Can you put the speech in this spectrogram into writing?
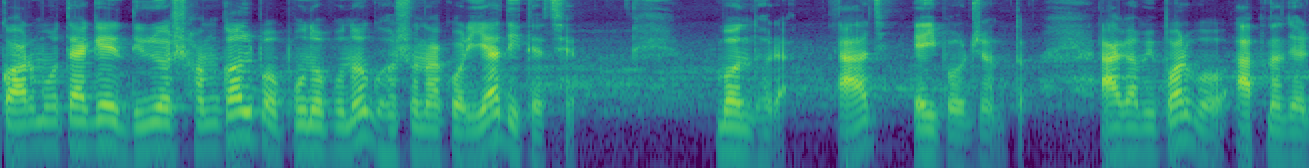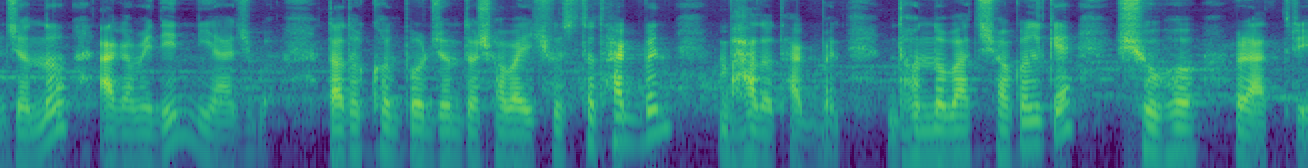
কর্মত্যাগের দৃঢ় সংকল্প পুনঃ পুনঃ ঘোষণা করিয়া দিতেছে। বন্ধুরা আজ এই পর্যন্ত। আগামী পর্ব আপনাদের জন্য আগামী দিন নিয়ে আসব। ততক্ষণ পর্যন্ত সবাই সুস্থ থাকবেন, ভালো থাকবেন। ধন্যবাদ সকলকে, শুভ রাত্রি।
